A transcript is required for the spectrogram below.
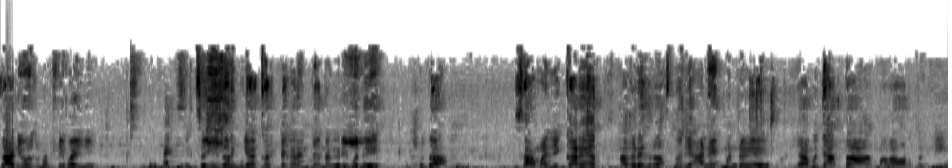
जाणीवच म्हटली पाहिजे. इचगीसारख्या कष्टकऱ्यांच्या नगरीमध्ये सुद्धा सामाजिक कार्यात अग्रेसर असणारी अनेक मंडळी आहेत. यामध्ये आता मला वाटतं की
